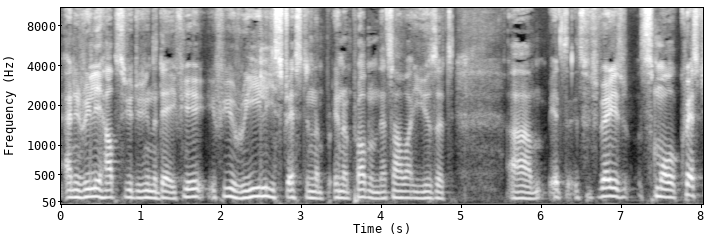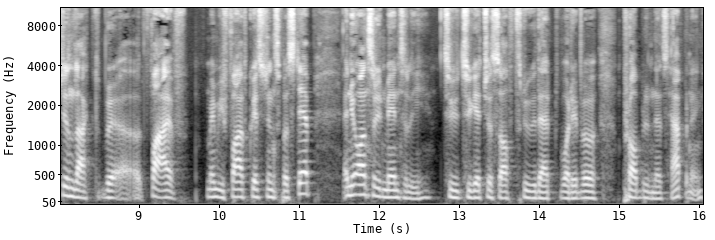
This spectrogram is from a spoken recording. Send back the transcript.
and it really helps you during the day. If you if you're really stressed in a in a problem, that's how I use it. Um, it's it's very small questions, like uh, five maybe five questions per step, and you answer it mentally to to get yourself through that whatever problem that's happening.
